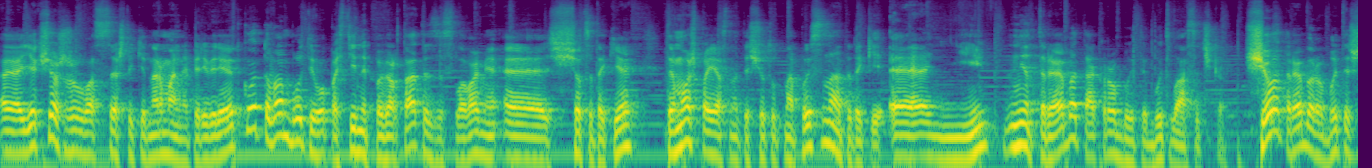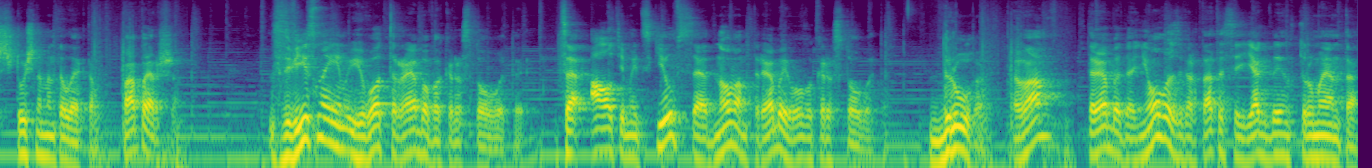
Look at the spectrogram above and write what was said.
е, якщо ж у вас все ж таки нормально перевіряють код, то вам будуть його постійно повертати зі словами, е, що це таке. Ти можеш пояснити, що тут написано, а ти такий, е, ні, не треба так робити, будь ласочка. Що треба робити з штучним інтелектом? По-перше, звісно, їм його треба використовувати. Це ultimate skill, все одно вам треба його використовувати. Друге, вам треба до нього звертатися як до інструмента,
